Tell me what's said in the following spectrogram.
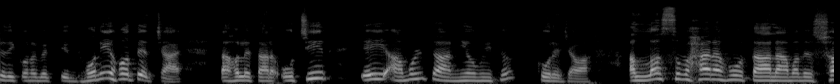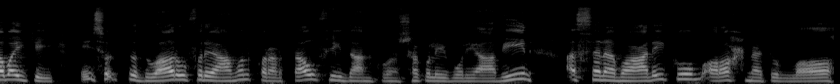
যদি কোনো ব্যক্তি ধনী হতে চায়, তাহলে তার উচিত এই আমলটা নিয়মিত করে যাওয়া। আল্লাহ সুবাহ তালা আমাদের সবাইকেই এই ছোট্ট দোয়ার উপরে আমল করার তাওফিক দান করুন। সকলেই বলি আমিন। আসসালামু আলাইকুম ওয়া রাহমাতুল্লাহ।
